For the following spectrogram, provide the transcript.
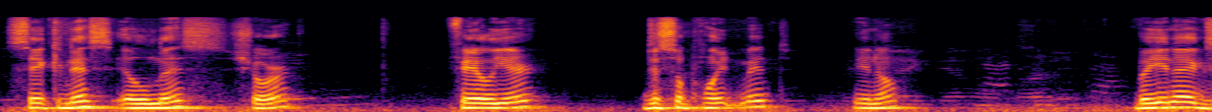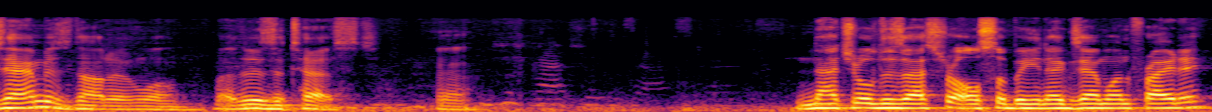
Sickness, illness, sure. Failure, disappointment, you know. But you know, exam is not a, well, it is a test. Yeah. Natural disaster, also being an exam on Friday.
